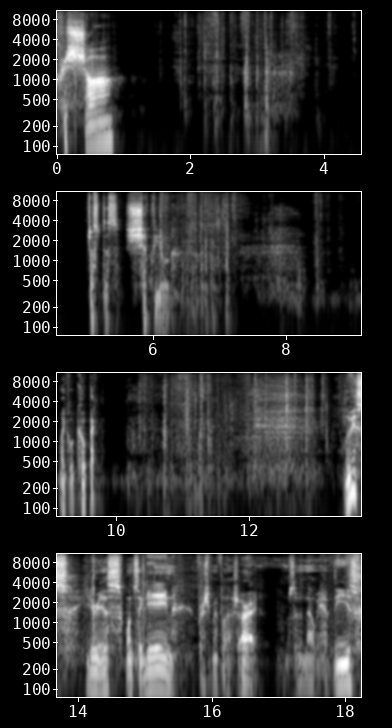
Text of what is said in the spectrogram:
Chris Shaw. Justice Sheffield. Michael Kopech. Luis Urias once again. Freshman Flash. All right. So now we have these.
